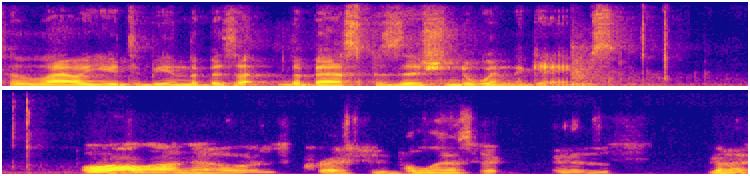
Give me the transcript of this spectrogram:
to allow you to be in the, the best position to win the games. All I know is Christian Pulisic is gonna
